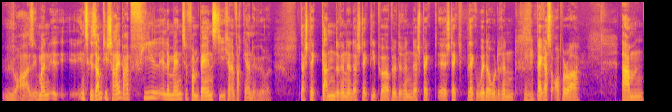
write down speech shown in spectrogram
Ja, also ich meine, äh, insgesamt die Scheibe hat viel Elemente von Bands, die ich einfach gerne höre. Da steckt Gun drin, da steckt die Purple drin, da steckt, äh, steckt Black Widow drin, Mhm. Beggars Opera. Ähm,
